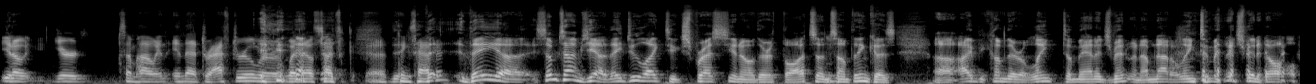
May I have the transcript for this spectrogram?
you know, you're somehow in, in that draft room or when those types of uh, things happen? They, they uh, sometimes, yeah, they do like to express, you know, their thoughts Mm-hmm. on something because uh, I become their link to management when I'm not a link to management at all.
